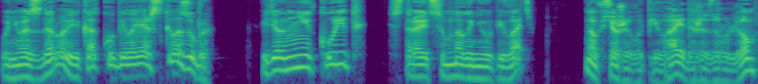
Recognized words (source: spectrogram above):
у него здоровье, как у беловежского зубра, ведь он не курит, старается много не выпивать, но все же выпивает даже за рулем.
